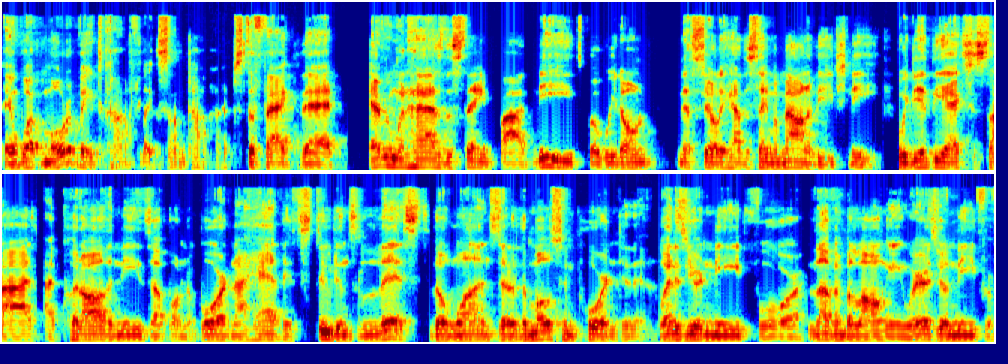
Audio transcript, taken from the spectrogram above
and what motivates conflict sometimes. The fact that everyone has the same five needs, but we don't necessarily have the same amount of each need. We did the exercise. I put all the needs up on the board and I had the students list the ones that are the most important to them. What is your need for love and belonging? Where is your need for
